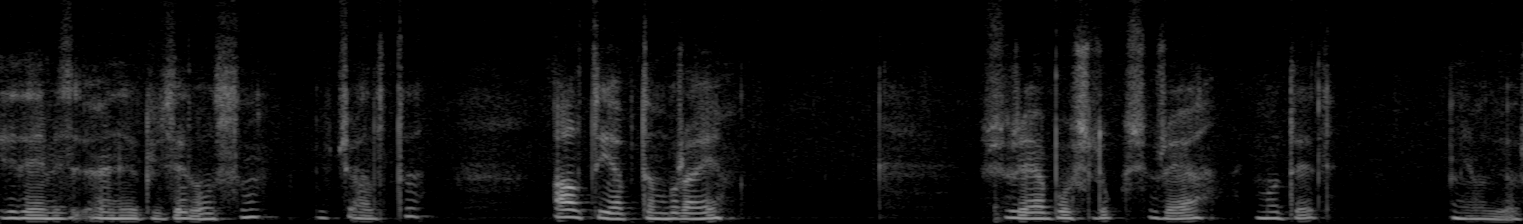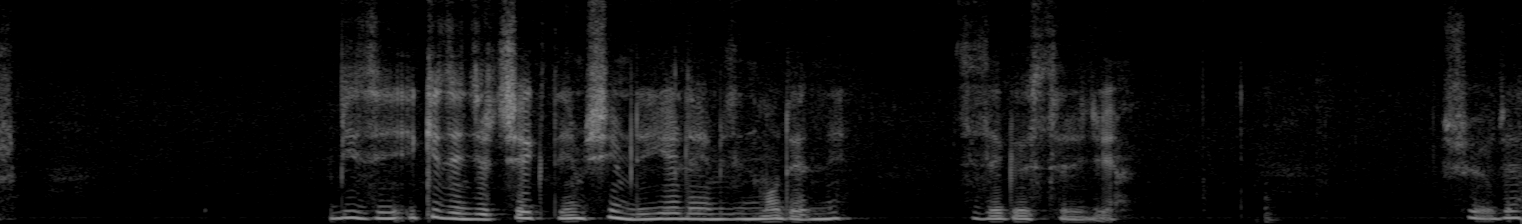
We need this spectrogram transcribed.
Yeleğimiz önü güzel olsun. 3 6 6 yaptım burayı. Şuraya boşluk, şuraya model ne oluyor? Bizi iki zincir çektim. Şimdi yeleğimizin modelini size göstereceğim. Şöyle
